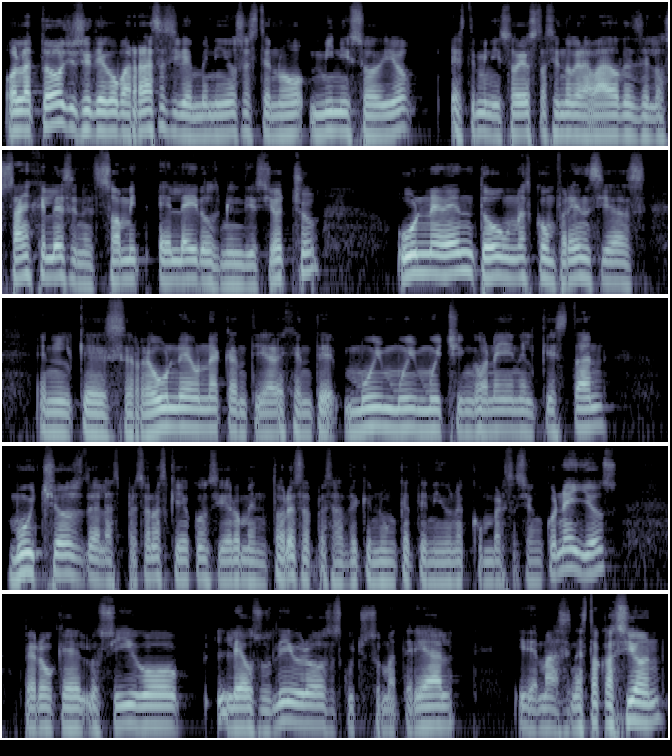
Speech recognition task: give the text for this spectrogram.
Hola a todos, yo soy Diego Barrazas y bienvenidos a este nuevo minisodio este minisodio está siendo grabado desde Los Ángeles en el Summit LA 2018, un evento, unas conferencias en el que se reúne una cantidad de gente muy, muy, muy chingona y en el que están muchos de las personas que yo considero mentores, a pesar de que nunca he tenido una conversación con ellos, pero que los sigo, leo sus libros, escucho su material y demás. En esta ocasión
